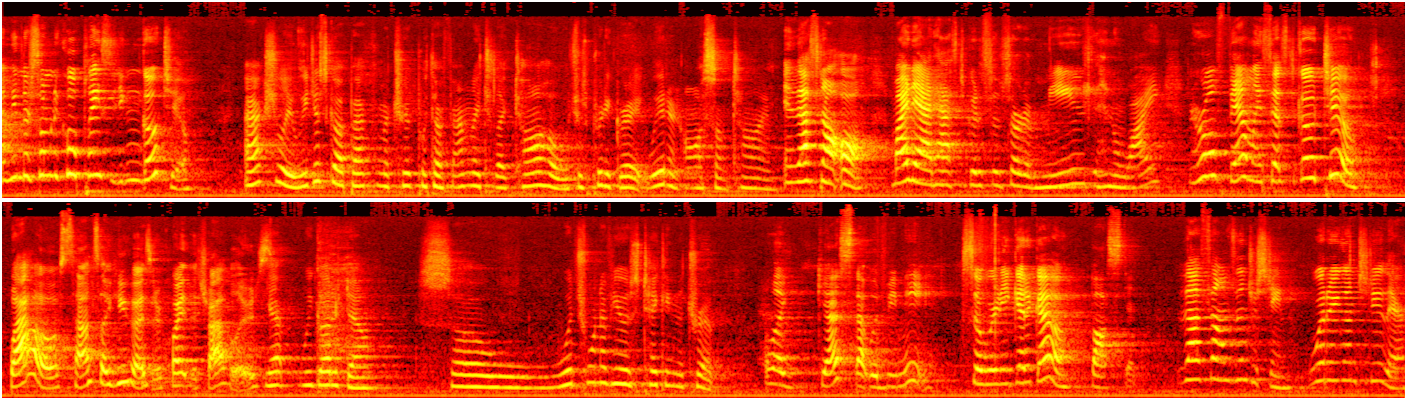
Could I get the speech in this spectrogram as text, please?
I mean, there's so many cool places you can go to. Actually, we just got back from a trip with our family to Lake Tahoe, which was pretty great. We had an awesome time. And that's not all. My dad has to go to some sort of meetings in Hawaii, and her whole family sets to go too. Wow, sounds like you guys are quite the travelers. Yep, we got it down. So, which one of you is taking the trip? Well, I guess that would be me. So, where do you get to go? Boston. That sounds interesting. What are you going to do there?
